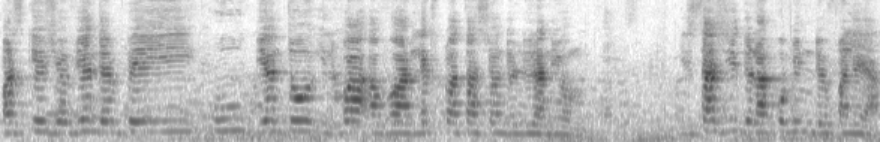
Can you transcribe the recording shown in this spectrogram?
parce que je viens d'un pays où bientôt il va avoir l'exploitation de l'uranium. Il s'agit de la commune de Falea.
